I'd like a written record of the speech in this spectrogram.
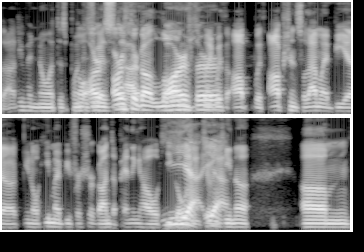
uh, I don't even know at this point. you Ar- guys- Arthur got loaned Arthur- like, with op- with options, so that might be a you know he might be for sure gone depending how he goes. Yeah, in yeah. Fiorentina. Um,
